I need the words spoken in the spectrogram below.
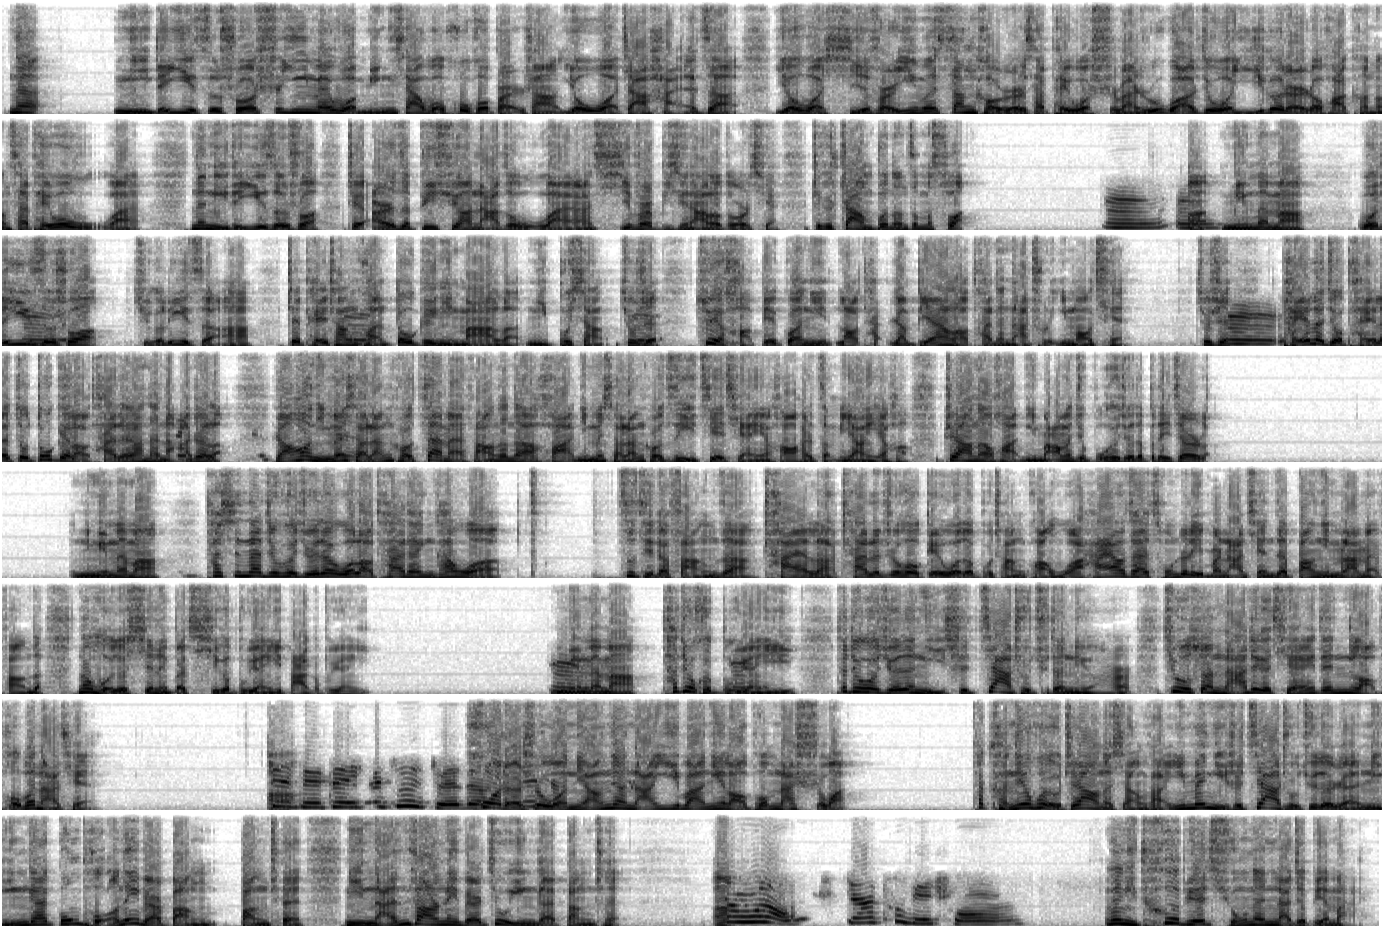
那。你的意思说，是因为我名下我户口本上有我家孩子，有我媳妇儿，因为三口人才赔我十万。如果要就我一个人的话，可能才赔我五万。那你的意思说，这儿子必须要拿走五万，然后媳妇儿必须拿走多少钱？这个账不能这么算。嗯啊，嗯明白吗？我的意思说，举个例子啊，这赔偿款都给你妈了，你不想就是最好别管你老太，让别让老太太拿出来一毛钱，就是嗯赔了就赔了，就都给老太太让她拿着了。然后你们小两口再买房子的话，你们小两口自己借钱也好，还是怎么样也好，这样的话你妈妈就不会觉得不得劲儿了。你明白吗？她现在就会觉得我老太太，你看我。自己的房子拆了，拆了之后给我的补偿款，我还要再从这里边拿钱再帮你们俩买房子，那我就心里边七个不愿意，八个不愿意。你明白吗？她就会不愿意，她就会觉得你是嫁出去的女儿，就算拿这个钱也得你老婆婆拿钱，啊，对对对，他就是觉得，或者是我娘家拿一万，你老婆婆拿十万，他肯定会有这样的想法，因为你是嫁出去的人，你应该公婆那边帮帮衬，你男方那边就应该帮衬，啊。但我老公家特别穷，那你特别穷，那你俩就别买。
